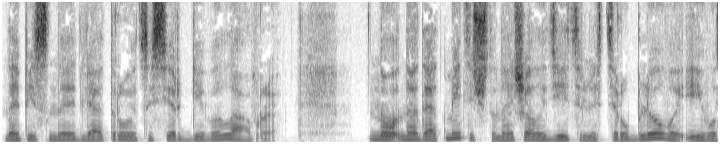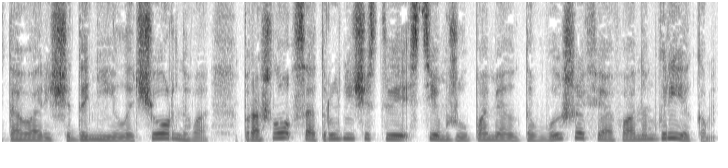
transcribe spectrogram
написанная для Троицы Сергиевой Лавры. Но надо отметить, что начало деятельности Рублева и его товарища Даниила Черного прошло в сотрудничестве с тем же упомянутым выше Феофаном Греком,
